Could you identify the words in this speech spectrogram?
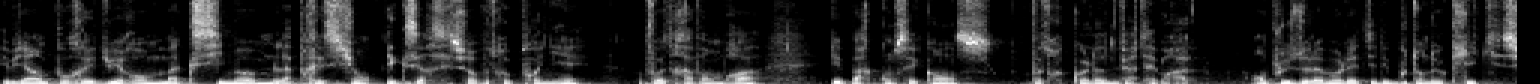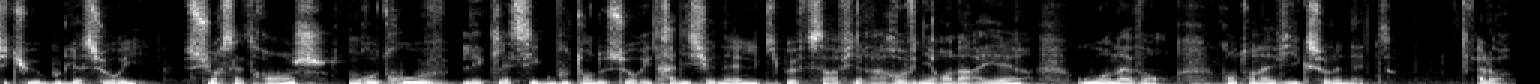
Eh bien pour réduire au maximum la pression exercée sur votre poignet, votre avant-bras et par conséquence votre colonne vertébrale. En plus de la molette et des boutons de clic situés au bout de la souris, sur sa tranche, on retrouve les classiques boutons de souris traditionnels qui peuvent servir à revenir en arrière ou en avant quand on navigue sur le net. Alors,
